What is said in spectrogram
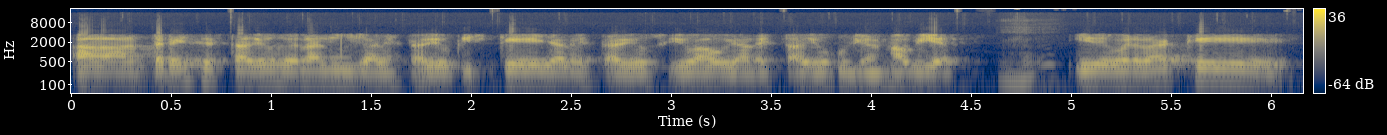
a tres estadios de la liga, al estadio Quisqueya, al estadio Cibao y al estadio Julián Javier. Y de verdad que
